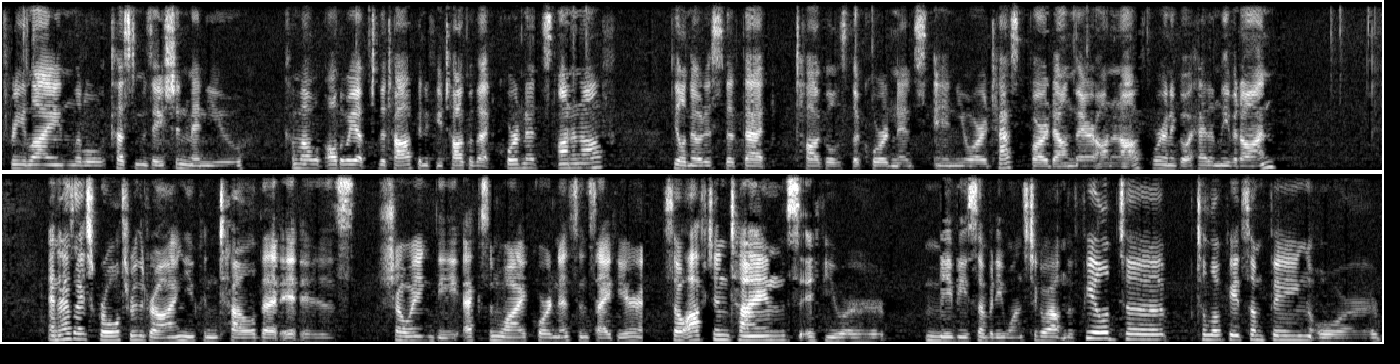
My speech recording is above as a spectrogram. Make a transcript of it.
three-line little customization menu, come out all the way up to the top, and if you toggle that coordinates on and off, you'll notice that that toggles the coordinates in your taskbar down there on and off. We're going to go ahead and leave it on. And as I scroll through the drawing, you can tell that it is showing the X and Y coordinates inside here. So oftentimes, if you are maybe somebody wants to go out in the field to to locate something or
